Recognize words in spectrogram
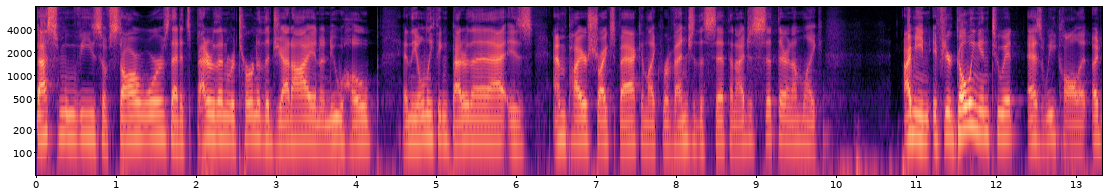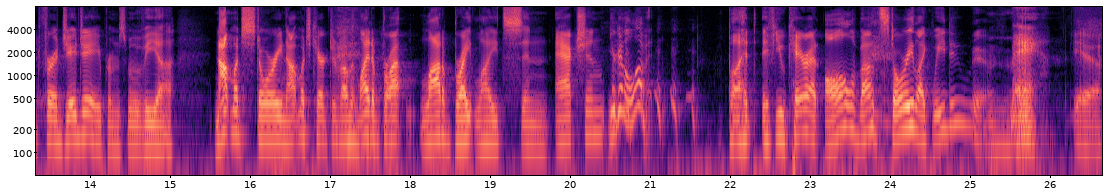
best movies of Star Wars. That it's better than Return of the Jedi and A New Hope, and the only thing better than that is Empire Strikes Back and like Revenge of the Sith. And I just sit there and I'm like, I mean, if you're going into it as we call it uh, for a J.J. Abrams movie, uh, not much story, not much character development, light of bright, lot of bright lights and action, you're gonna love it. But if you care at all about story like we do, man, Yeah.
